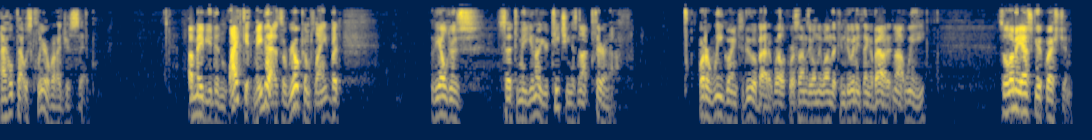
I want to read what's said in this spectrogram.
I hope that was clear what I just said. Uh, maybe you didn't like it. Maybe that's the real complaint, but the elders said to me, you know, your teaching is not clear enough. What are we going to do about it? Well, of course, I'm the only one that can do anything about it, not we. So let me ask you a question.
